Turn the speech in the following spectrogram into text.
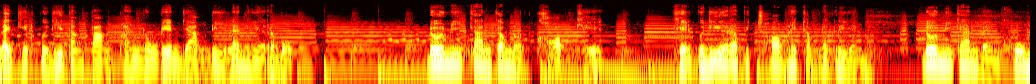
และเขตพื้นที่ต่างๆภายในโรงเรียนอย่างดีและมีระบบ โดยมีการกำหนดขอบเขต เขตพื้นที่รับผิดชอบให้กับนักเรียน โดยมีการแบ่งคุ้ม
